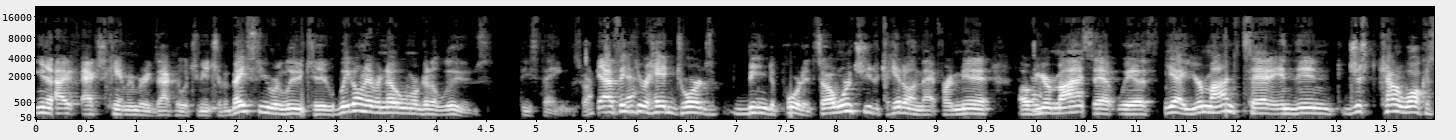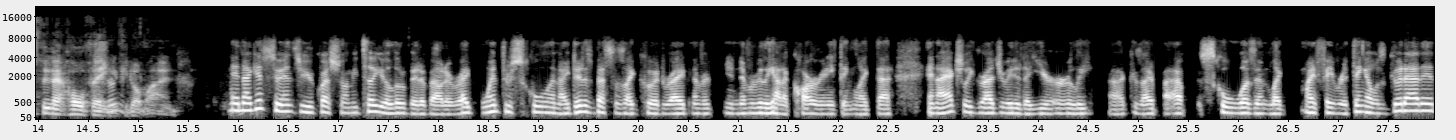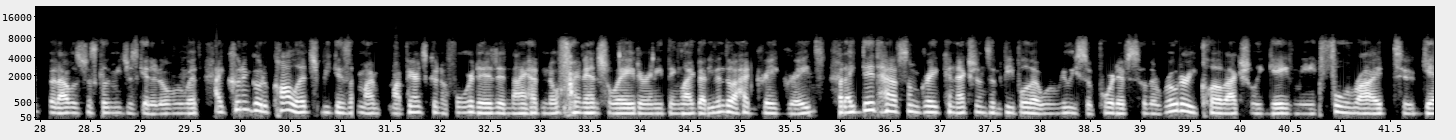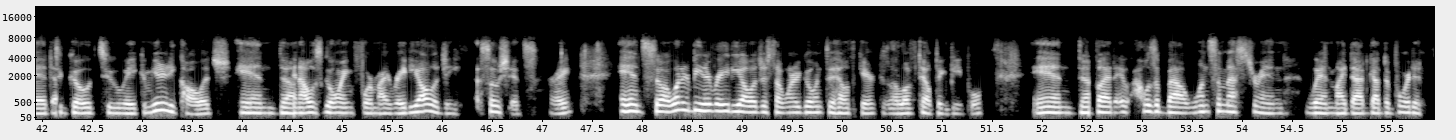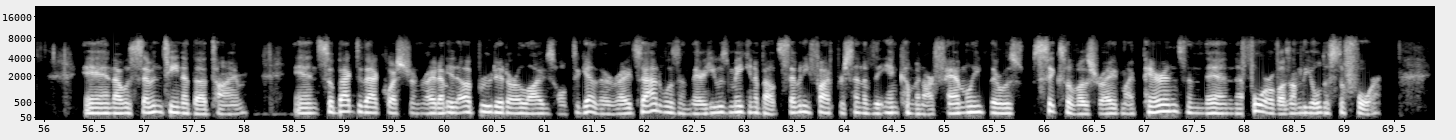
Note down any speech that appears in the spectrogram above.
you know I actually can't remember exactly what you mentioned, but basically you were alluding to we don't ever know when we're going to lose these things. Right? Yeah, I think yeah. you're heading towards being deported. So I want you to hit on that for a minute of yeah. your mindset with yeah your mindset, and then just kind of walk us through that whole thing sure. if you don't mind. And I guess to answer your question, let me tell you a little bit about it. Right, went through school and I did as best as I could. Right, never you never really had a car or anything like that. And I actually graduated a year early because uh, I, I, school wasn't like my favorite thing. I was good at it, but I was just let me just get it over with. I couldn't go to college because my my parents couldn't afford it, and I had no financial aid or anything like that. Even though I had great grades, but I did have some great connections and people that were really supportive. So the Rotary Club actually gave me full ride to get to go to a community college, and uh, and I was going for my radio radiology associates, right? And so I wanted to be a radiologist. I wanted to go into healthcare because I loved helping people. And uh, but it, I was about one semester in when my dad got deported, and I was 17 at that time. And so back to that question, right? I mean, it uprooted our lives altogether, right? Dad wasn't there. He was making about 75% of the income in our family. There was six of us, right? My parents and then four of us. I'm the oldest of four.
